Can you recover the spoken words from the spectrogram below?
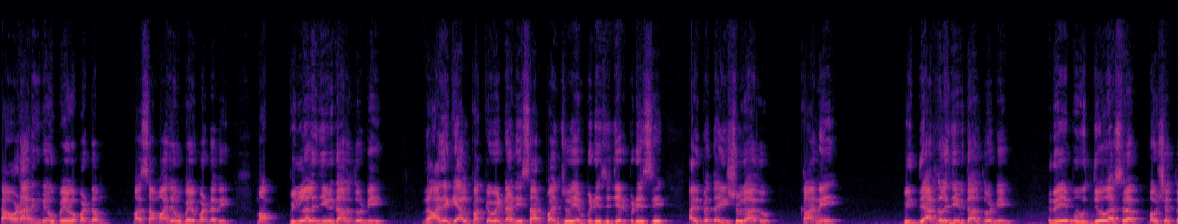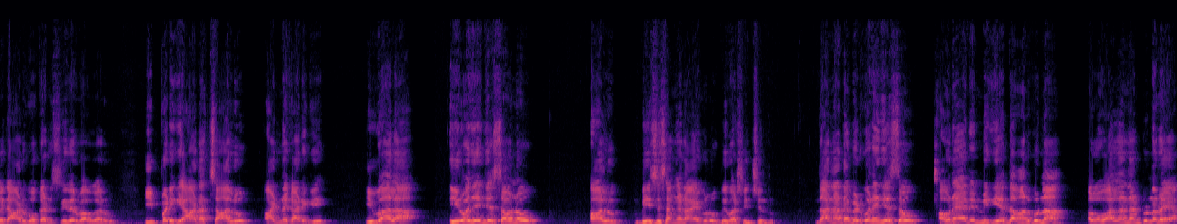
కావడానికి మేము ఉపయోగపడ్డాం. మా సమాజం ఉపయోగపడ్డది. మా పిల్లల జీవితాలతోటి రాజకీయాలు పక్క పెట్టండి సర్పంచ్ ఎంపీటీసీ జెడ్పీటీసీ అది పెద్ద ఇష్యూ కాదు. కానీ విద్యార్థుల జీవితాలతోటి రేపు ఉద్యోగస్తుల భవిష్యత్తుతో ఆడుకోకండి శ్రీధర్ బాబు గారు. ఇప్పటికి ఆట చాలు ఆడిన కాడికి. ఇవాళ ఈరోజు ఏం చేస్తా ఉన్నావు? వాళ్ళు బీసీ సంఘ నాయకులు విమర్శించిండ్రు. దాన్ని అడ్డం పెట్టుకొని ఏం చేస్తావు? అవునాయా నేను మీకు చేద్దాం అనుకున్నా. అగో వాళ్ళు నన్ను అంటున్నారయ్యా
